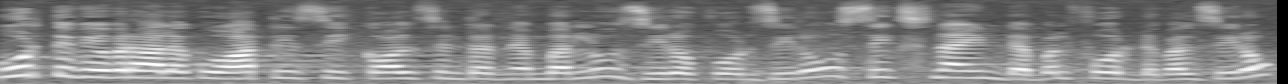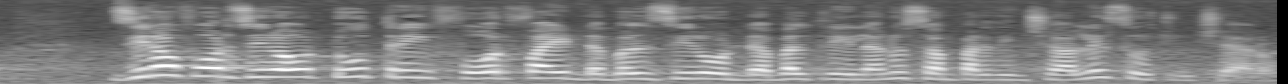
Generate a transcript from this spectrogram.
పూర్తి వివరాలకు ఆర్టీసీ కాల్ సెంటర్ నెంబర్లు zero four zero six nine double four double zero zero four zero two three four five double zero double త్రీలను సంప్రదించాలని సూచించారు.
